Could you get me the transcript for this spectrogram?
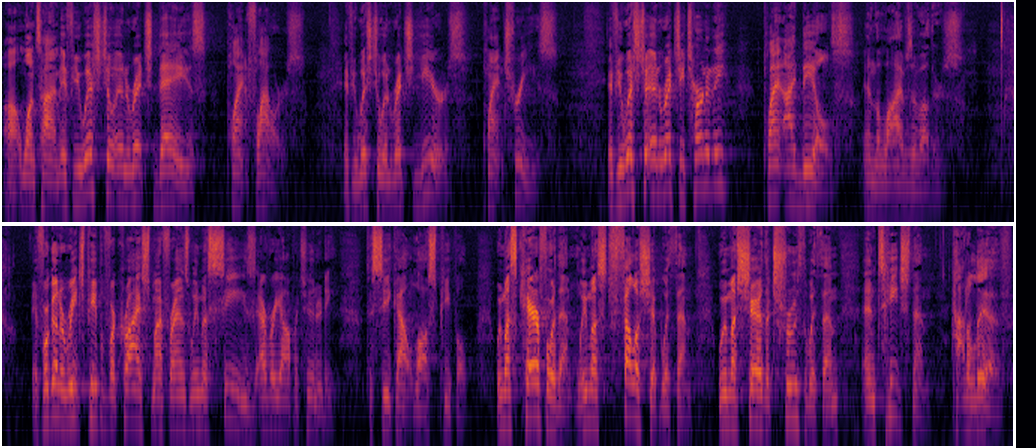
uh, one time If you wish to enrich days, plant flowers. If you wish to enrich years, plant trees. If you wish to enrich eternity, plant ideals in the lives of others. If we're going to reach people for Christ, my friends, we must seize every opportunity to seek out lost people. We must care for them. We must fellowship with them. We must share the truth with them and teach them how to live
